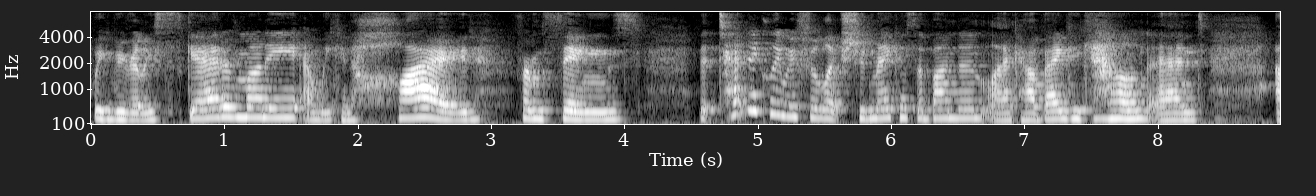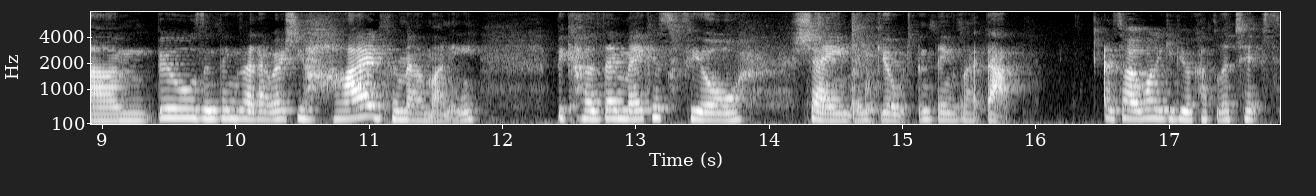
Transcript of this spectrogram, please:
we can be really scared of money and we can hide from things that technically we feel like should make us abundant, like our bank account and um, bills and things like that. We actually hide from our money because they make us feel shame and guilt and things like that. And so I want to give you a couple of tips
